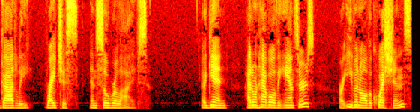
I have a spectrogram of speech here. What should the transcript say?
godly, righteous, and sober lives. Again, I don't have all the answers or even all the questions,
